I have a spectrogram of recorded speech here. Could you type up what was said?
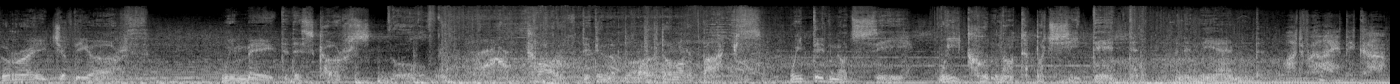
The rage of the earth. We made this curse. Carved it in the blood on our backs. We did not see. We could not, but she did. And in the end... What will I become?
